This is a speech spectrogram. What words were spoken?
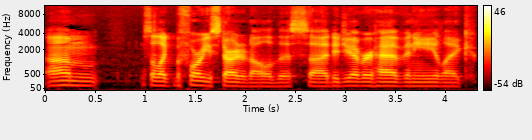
Um, so like before you started all of this, uh, did you ever have any like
